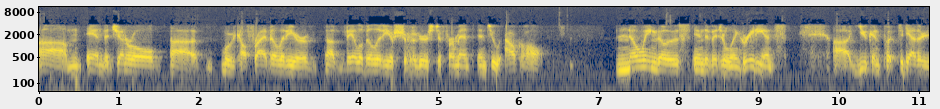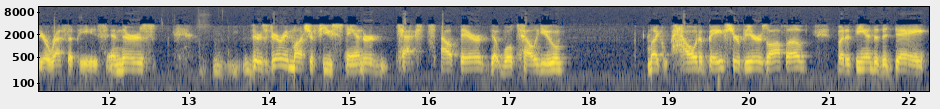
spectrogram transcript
um, and the general uh, what we call friability or availability of sugars to ferment into alcohol. Knowing those individual ingredients, uh, you can put together your recipes. And there's there's very much a few standard texts out there that will tell you like how to base your beers off of. But at the end of the day,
